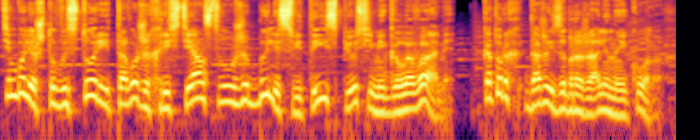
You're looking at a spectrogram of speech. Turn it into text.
Тем более, что в истории того же христианства уже были святые с пёсьими головами, которых даже изображали на иконах.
